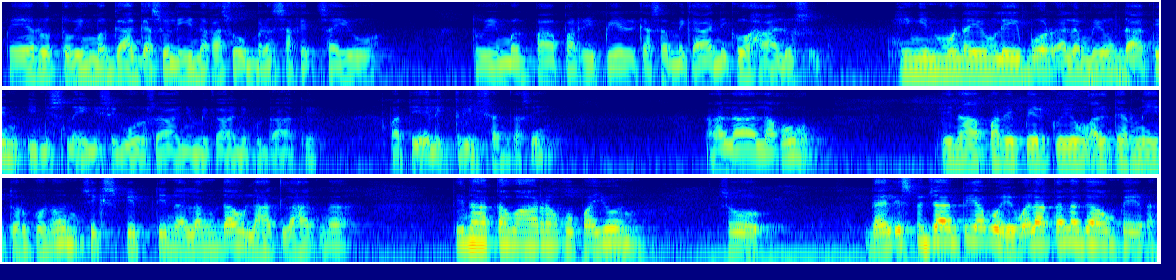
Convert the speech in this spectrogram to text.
pero tuwing maggagasolina ka, sobrang sakit sa'yo. Tuwing magpaparepair ka sa mekaniko, halos hingin mo na yung labor. Alam mo yun, dati inis na inis siguro sa akin yung mekaniko dati. Pati electrician kasi. Naalala ko, pinaparepair ko yung alternator ko noon. 650 na lang daw, lahat-lahat na. Tinatawaran ko pa yun. So, dahil estudyante ako eh, wala talaga akong pera.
